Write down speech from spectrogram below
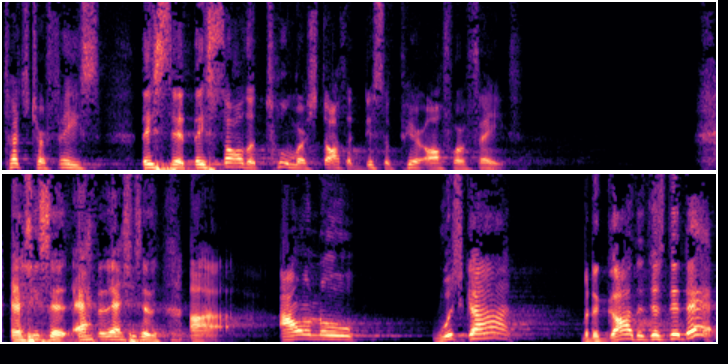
touched her face, they said they saw the tumor start to disappear off her face. And she said, after that, she said, uh, I don't know which God, but the God that just did that.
